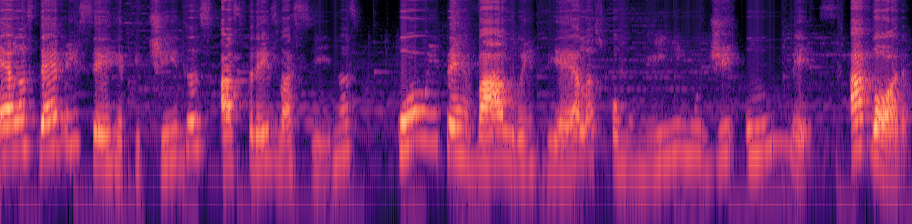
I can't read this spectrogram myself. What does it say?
elas devem ser repetidas, as três vacinas, com intervalo entre elas como mínimo de um mês. Agora,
